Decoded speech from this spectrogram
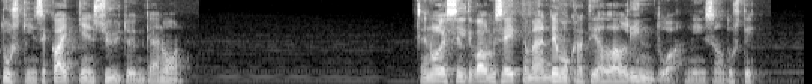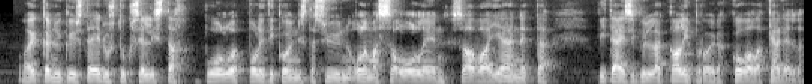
tuskin se kaikkien syytönkään on. En ole silti valmis heittämään demokratialla lintua, niin sanotusti. Vaikka nykyistä edustuksellista puoluepolitikoinnista syyn olemassaololleen saavaa jäännettä pitäisi kyllä kalibroida kovalla kädellä.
